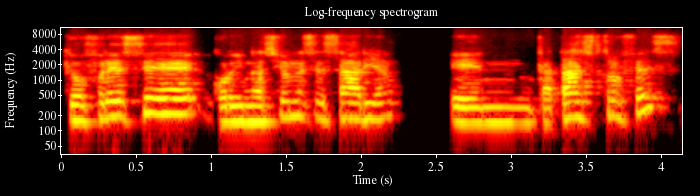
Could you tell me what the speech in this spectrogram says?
que ofrece coordinación necesaria en catástrofes,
